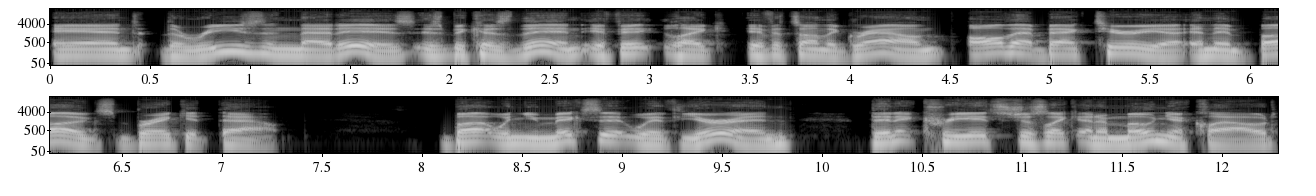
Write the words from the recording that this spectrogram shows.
And the reason that is is because then if it like if it's on the ground, all that bacteria and then bugs break it down. But when you mix it with urine, then it creates just like an ammonia cloud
